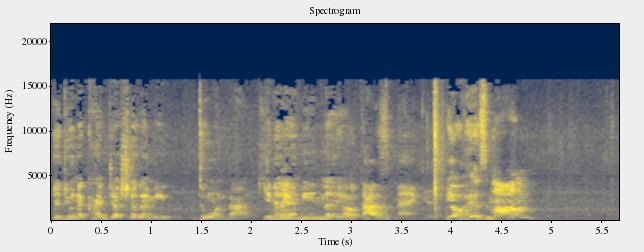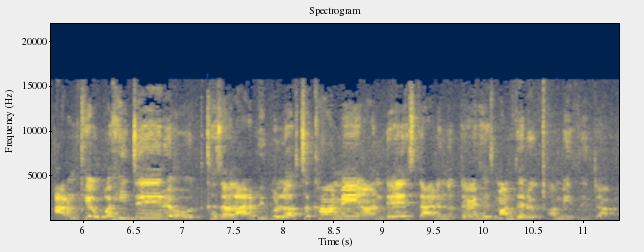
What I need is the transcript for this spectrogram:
You're doing a kind gesture. Let me do one back. You know what I mean? Like, yup. That's banging. Yo, his mom, I don't care what he did, or because a lot of people love to comment on this, that, and the third. His mom did an amazing job.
